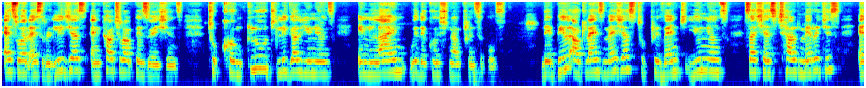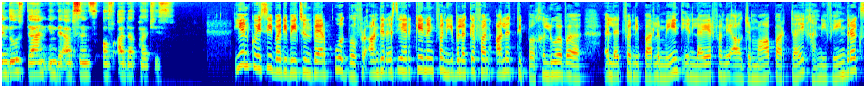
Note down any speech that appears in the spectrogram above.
as well as religious and cultural persuasions, to conclude legal unions in line with the constitutional principles. The bill outlines measures to prevent unions such as child marriages and those done in the absence of other parties. Een kwessie wat die wetsontwerp ook wil verander is die erkenning van huwelike van alle tipe gelowe. 'n Lid van die parlement en leier van die Al-Jamaa party, Ghanif Hendriks,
